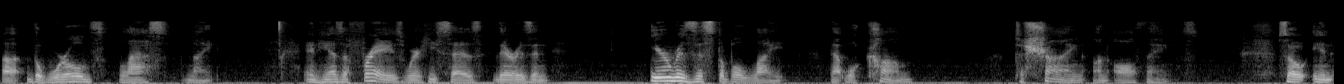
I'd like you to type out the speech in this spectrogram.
uh, The World's Last Night. And he has a phrase where he says, there is an irresistible light that will come to shine on all things. So in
